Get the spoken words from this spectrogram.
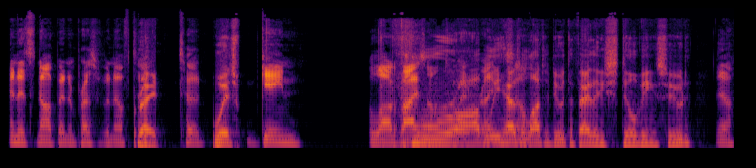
and it's not been impressive enough to Right. to Which gain a lot of eyes on probably has a lot to do with the fact that he's still being sued. Yeah.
